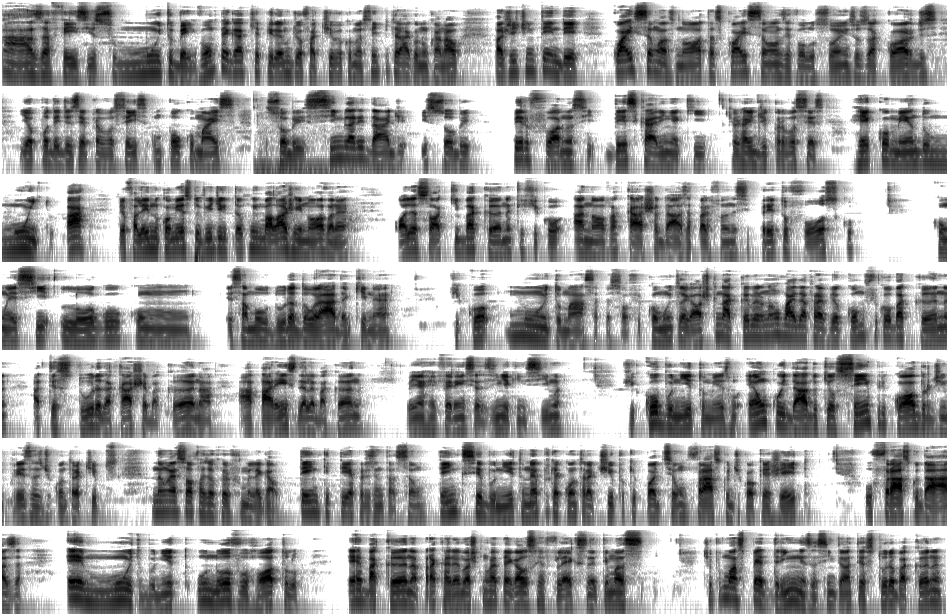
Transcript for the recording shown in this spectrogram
a Asa fez isso muito bem. Vamos pegar aqui a pirâmide olfativa, como eu sempre trago no canal, para a gente entender quais são as notas, quais são as evoluções, os acordes e eu poder dizer para vocês um pouco mais sobre similaridade e sobre performance desse carinha aqui que eu já indico para vocês. Recomendo muito. Ah, eu falei no começo do vídeo que estão com embalagem nova, né? Olha só que bacana que ficou a nova caixa da Asa Parfum, esse preto fosco com esse logo, com essa moldura dourada aqui, né? Ficou muito massa, pessoal. Ficou muito legal. Acho que na câmera não vai dar pra ver como ficou bacana. A textura da caixa é bacana, a aparência dela é bacana. Vem a referenciazinha aqui em cima. Ficou bonito mesmo. É um cuidado que eu sempre cobro de empresas de contratipos. Não é só fazer um perfume legal. Tem que ter apresentação, tem que ser bonito. Não é porque é contratipo que pode ser um frasco de qualquer jeito. O frasco da asa é muito bonito. O novo rótulo é bacana pra caramba. Acho que não vai pegar os reflexos, né? Tem umas tipo umas pedrinhas assim, tem uma textura bacana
